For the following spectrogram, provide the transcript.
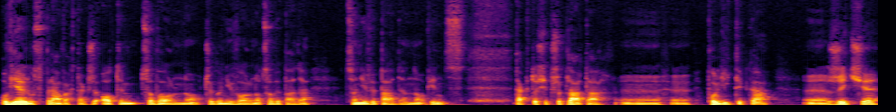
o wielu sprawach, także o tym, co wolno, czego nie wolno, co wypada, co nie wypada. No więc tak to się przeplata e, polityka, życie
